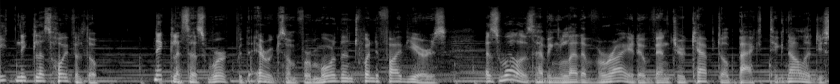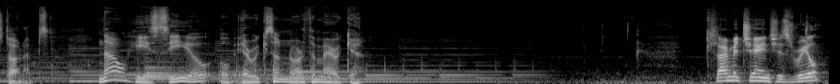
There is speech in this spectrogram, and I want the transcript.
Meet Niklas Heuveldop. Niklas has worked with Ericsson for more than 25 years, as well as having led a variety of venture capital-backed technology startups. Now he is CEO of Ericsson North America. Climate change is real,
